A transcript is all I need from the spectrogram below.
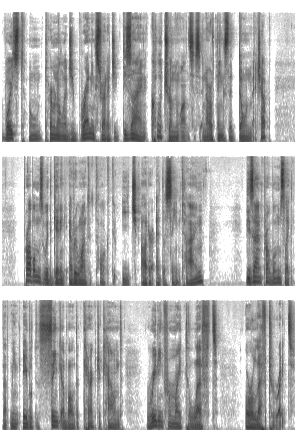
voice tone, terminology, branding strategy, design, cultural nuances, and other things that don't match up, problems with getting everyone to talk to each other at the same time, design problems like not being able to think about the character count, reading from right to left, or left to right.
